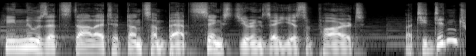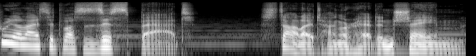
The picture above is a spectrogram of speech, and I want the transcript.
He knew that Starlight had done some bad things during their years apart, but he didn't realize it was this bad. Starlight hung her head in shame.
